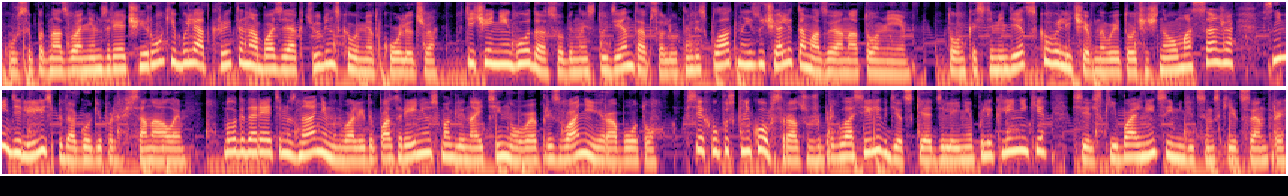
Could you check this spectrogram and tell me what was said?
Курсы под названием «Зрячие руки» были открыты на базе Актюбинского медколледжа. В течение года особенные студенты абсолютно бесплатно изучали там азы анатомии. Тонкостями детского, лечебного и точечного массажа с ними делились педагоги-профессионалы. Благодаря этим знаниям инвалиды по зрению смогли найти новое призвание и работу. Всех выпускников сразу же пригласили в детские отделения поликлиники, сельские больницы и медицинские центры,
